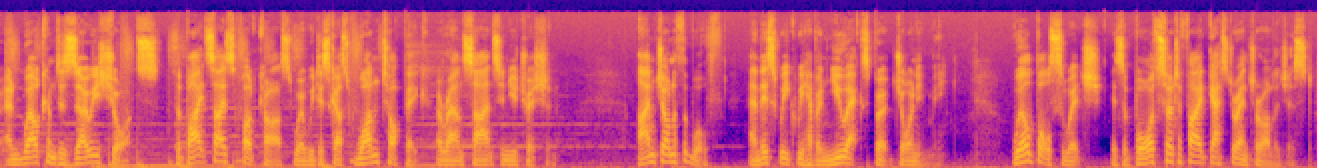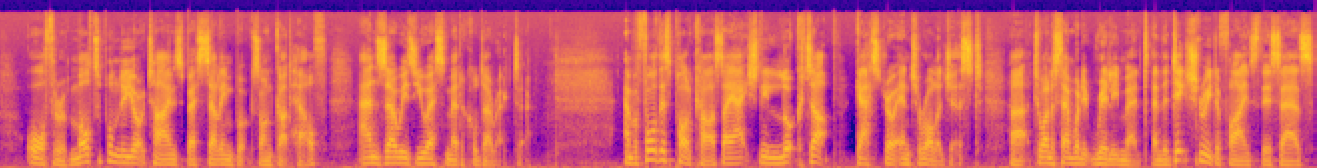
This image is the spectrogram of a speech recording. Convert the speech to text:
and welcome to Zoe Shorts, the bite sized podcast where we discuss one topic around science and nutrition. I'm Jonathan Wolf, and this week we have a new expert joining me. Will Bulsiewicz is a board certified gastroenterologist, author of multiple New York Times best-selling books on gut health, and Zoe's US medical director. And before this podcast, I actually looked up gastroenterologist uh, to understand what it really meant. And the dictionary defines this as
